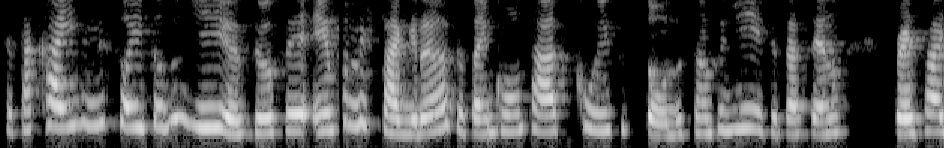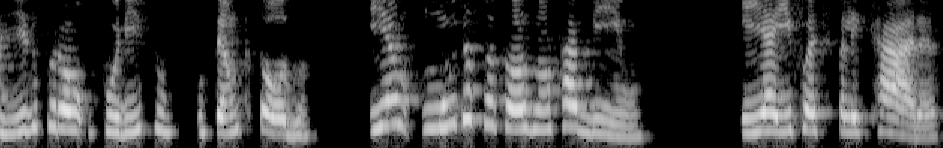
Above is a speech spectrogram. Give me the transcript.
você tá caindo nisso aí todo dia. Se você entra no Instagram, você tá em contato com isso todo santo dia. Você tá sendo persuadido por, por isso o tempo todo. E muitas pessoas não sabiam. E aí foi assim, falei, cara,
